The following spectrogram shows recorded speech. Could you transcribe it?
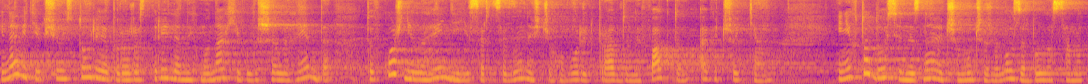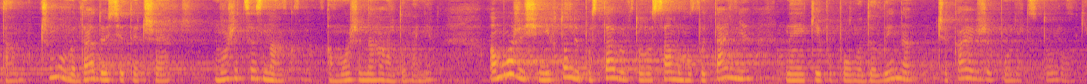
І навіть якщо історія про розстріляних монахів лише легенда, то в кожній легенді є серцевина, що говорить правду не фактом, а відчуттям. І ніхто досі не знає, чому джерело забило саме там, чому вода досі тече. Може, це знак, а може нагадування. А може, ще ніхто не поставив того самого питання, на яке Попова долина чекає вже понад 100 років.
